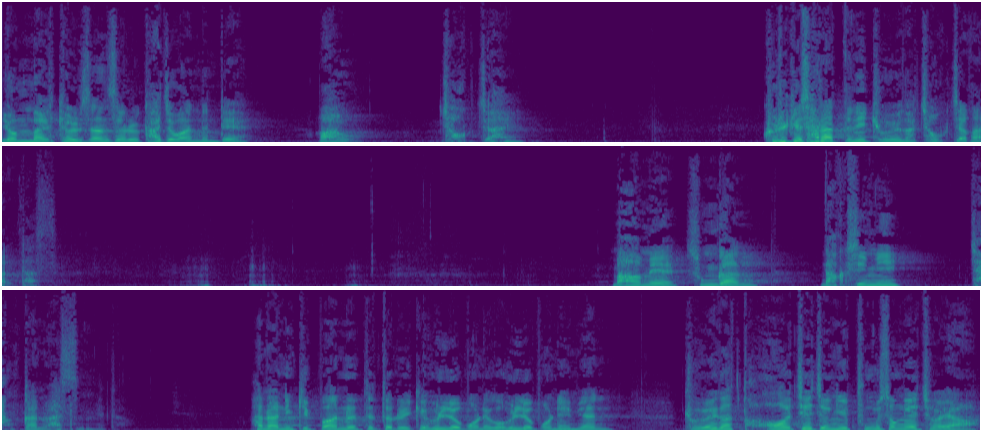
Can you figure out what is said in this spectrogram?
연말 결산서를 가져왔는데 아우 적자예요. 그렇게 살았더니 교회가 적자가 났어요. 마음의 순간 낙심이 잠깐 왔습니다. 하나님 기뻐하는 뜻대로 이렇게 흘려보내고 흘려보내면 교회가 더 재정이 풍성해져야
